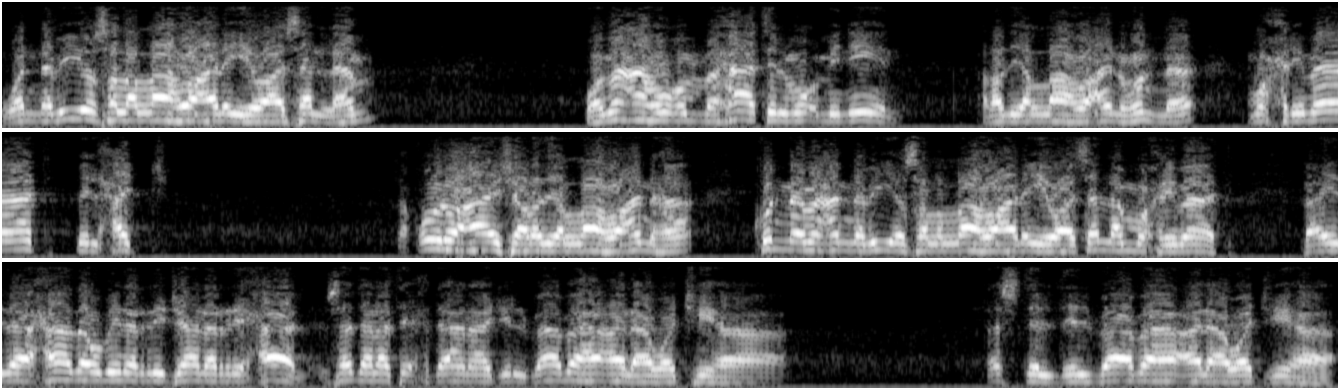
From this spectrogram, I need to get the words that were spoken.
والنبي صلى الله عليه وسلم ومعه أمهات المؤمنين رضي الله عنهن محرمات بالحج. تقول عائشة رضي الله عنها كنا مع النبي صلى الله عليه وسلم محرمات فإذا حاذوا من الرجال الرحال سدلت إحدانا جلبابها على وجهها. تسدل جلبابها على وجهها.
